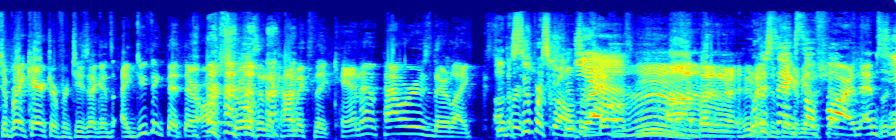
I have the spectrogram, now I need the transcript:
to break character for two seconds, I do think that there are Skrulls in the comics that can have powers. They're like Oh, the Super Skrulls. Super right? Skrulls. Uh, but uh, who We're knows just saying so on the show. far in the MCU. Yeah.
